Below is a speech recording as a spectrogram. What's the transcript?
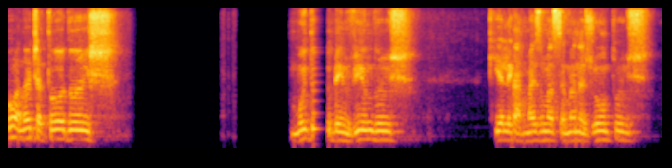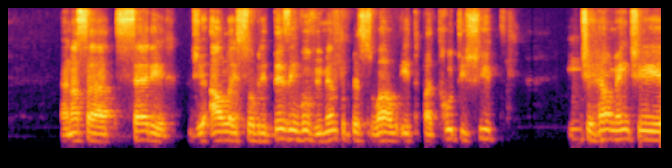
Boa noite a todos. Muito bem-vindos. Que estar mais uma semana juntos. A nossa série de aulas sobre desenvolvimento pessoal e Patrut Ishit. A gente realmente,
